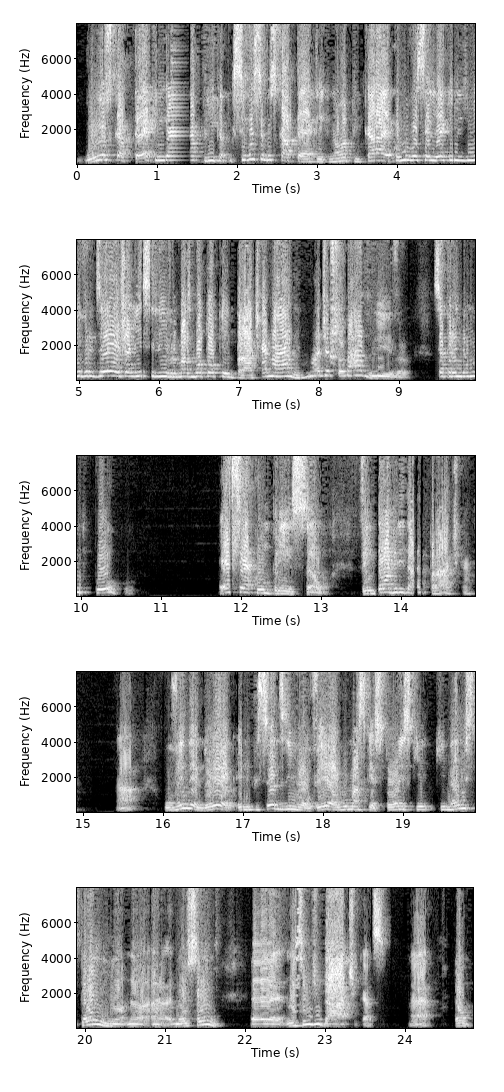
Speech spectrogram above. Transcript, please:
Busca a técnica e aplica. Porque se você buscar a técnica e não aplicar, é como você ler aquele livro e dizer, oh, eu já li esse livro, mas botou o que em prática? É nada, não adiantou nada o livro. Você aprendeu muito pouco. Essa é a compreensão. Então habilidade prática. Tá? O vendedor, ele precisa desenvolver algumas questões que, que não estão, não, não são, é, não são didáticas. Né? Então,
